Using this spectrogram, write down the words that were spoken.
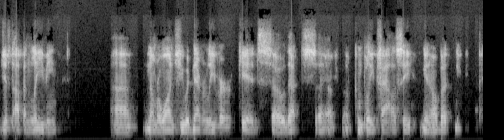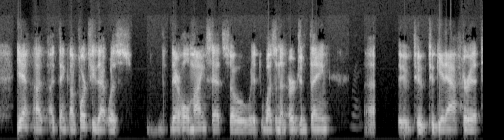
just up and leaving. Uh, number one, she would never leave her kids, so that's a, a complete fallacy, you know. But yeah, I, I think unfortunately that was their whole mindset, so it wasn't an urgent thing uh, to to to get after it.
